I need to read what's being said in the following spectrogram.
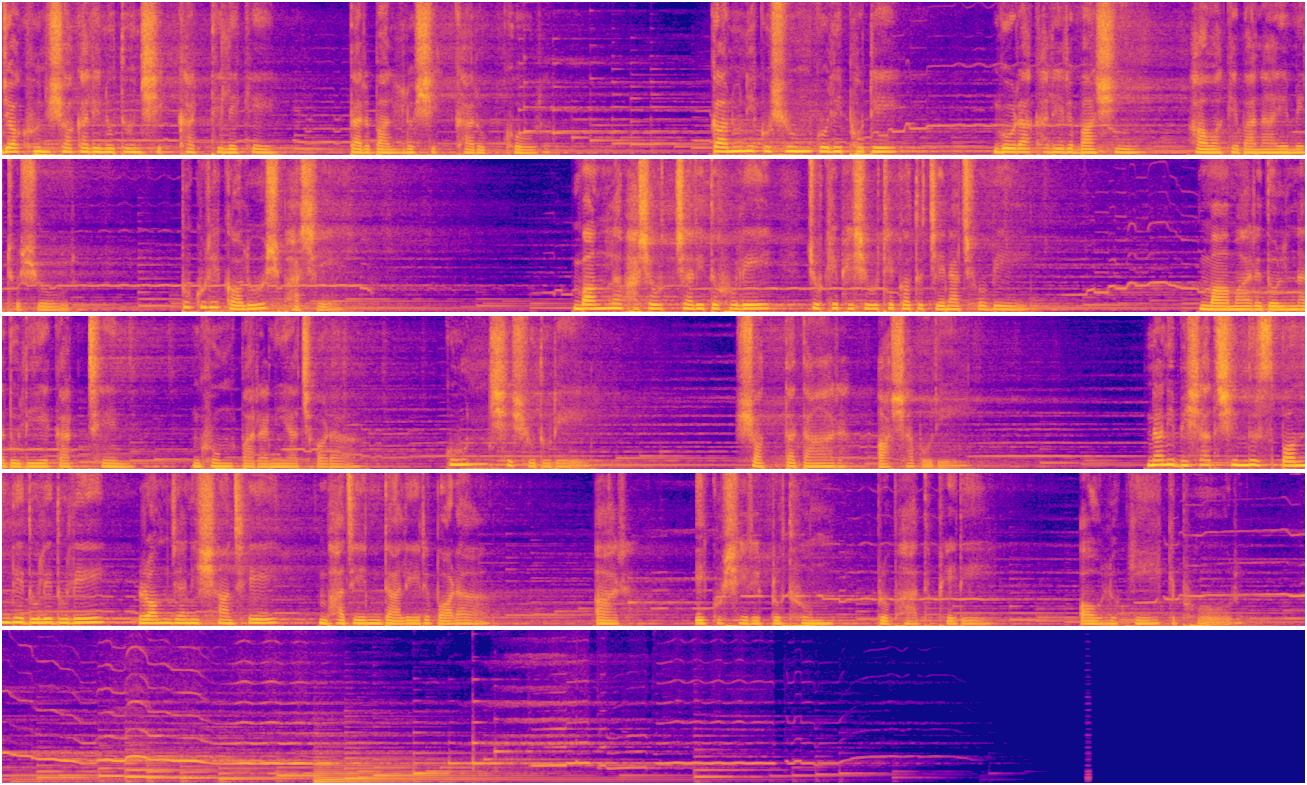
যখন সকালে নতুন শিক্ষার্থী লেখে, তার বাল্য শিক্ষার অক্ষর। কাননে কুসুম কলি ফোটে, গোড়াখালের বাঁশি হাওয়াকে বানায় মেঠো সুর। পুকুরে কলস ভাসে। বাংলা ভাষা উচ্চারিত হলে চোখে ভেসে ওঠে কত চেনা ছবি। মামার দোলনা দুলিয়ে কাটছেন ঘুম পাড়ানিয়া ছড়া। কোন সে সুদূরে সত্তা তাঁর আশা বরি নানি বিষাদ সিন্ধুর স্পন্দে দুলে দুলে রমজানি সাঁঝে ভাজেন ডালের বড়া। আর একুশের প্রথম প্রভাত ফেরে অলৌকিক ভোর।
